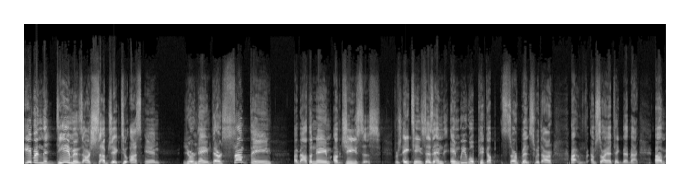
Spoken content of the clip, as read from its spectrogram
even the demons are subject to us in your name. There's something about the name of Jesus. Verse 18 says, and, and we will pick up serpents with our, uh, I'm sorry, I take that back. Um,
